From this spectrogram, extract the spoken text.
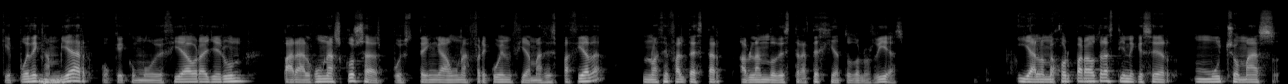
que puede cambiar o que, como decía ahora Jerún, para algunas cosas pues tenga una frecuencia más espaciada, no hace falta estar hablando de estrategia todos los días. Y a lo mejor para otras tiene que ser mucho más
